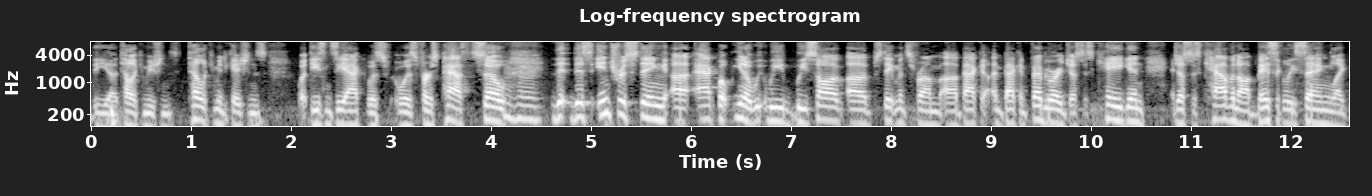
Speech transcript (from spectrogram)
the uh, telecommunications telecommunications what decency act was was first passed so mm-hmm. th- this interesting uh act but you know we we, we saw uh statements from uh back back in February Justice Kagan and Justice Kavanaugh basically saying like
